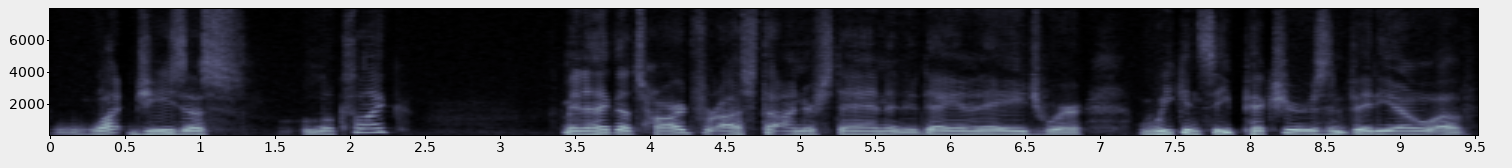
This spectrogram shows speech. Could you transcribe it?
what Jesus looks like. I mean, I think that's hard for us to understand in a day and age where we can see pictures and video of,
